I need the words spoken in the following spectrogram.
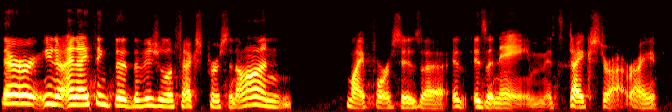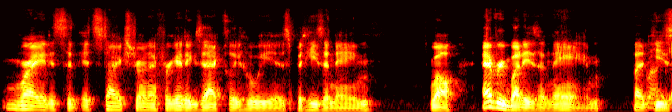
they're you know and i think the the visual effects person on lifeforce is a is, is a name. It's dykstra right? Right. It's it's dykstra and i forget exactly who he is but he's a name. Well everybody's a name but Well, he's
